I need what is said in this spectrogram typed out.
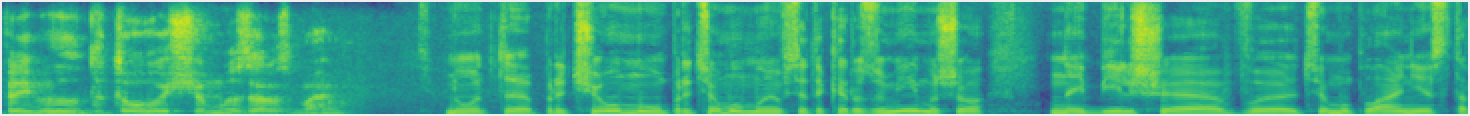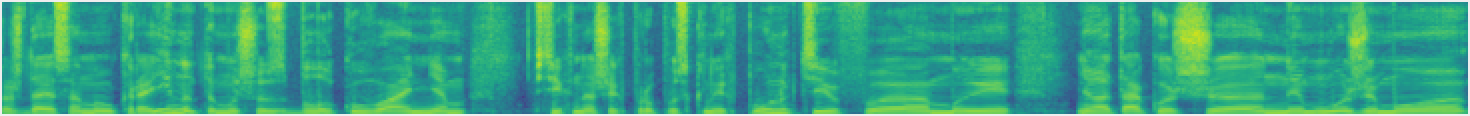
привів до того, що ми зараз маємо. Ну от е, при чому при цьому ми все таки розуміємо, що найбільше в цьому плані страждає саме Україна, тому що з блокуванням всіх наших пропускних пунктів е, ми е, також не можемо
